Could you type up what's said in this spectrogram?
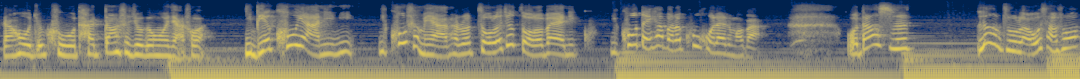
然后我就哭，他当时就跟我讲说：“你别哭呀，你你你哭什么呀？”他说：“走了就走了呗，你哭你哭，等一下把他哭回来怎么办？”我当时愣住了，我想说。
